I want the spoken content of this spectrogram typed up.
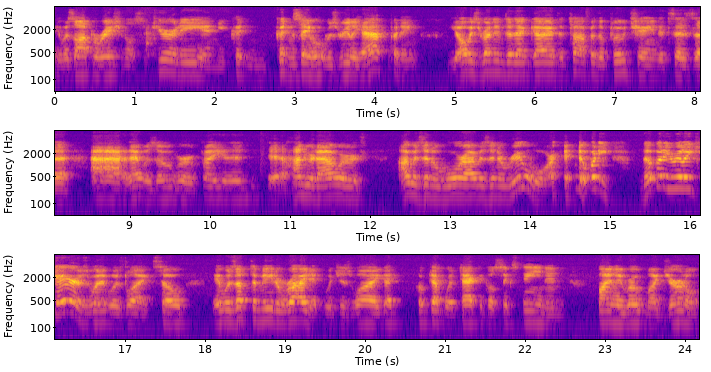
it was operational security, and you couldn't couldn't say what was really happening. You always run into that guy at the top of the food chain that says, uh, "Ah, that was over a hundred hours. I was in a war. I was in a real war. nobody nobody really cares what it was like." So it was up to me to write it, which is why I got hooked up with Tactical 16 and finally wrote my journal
